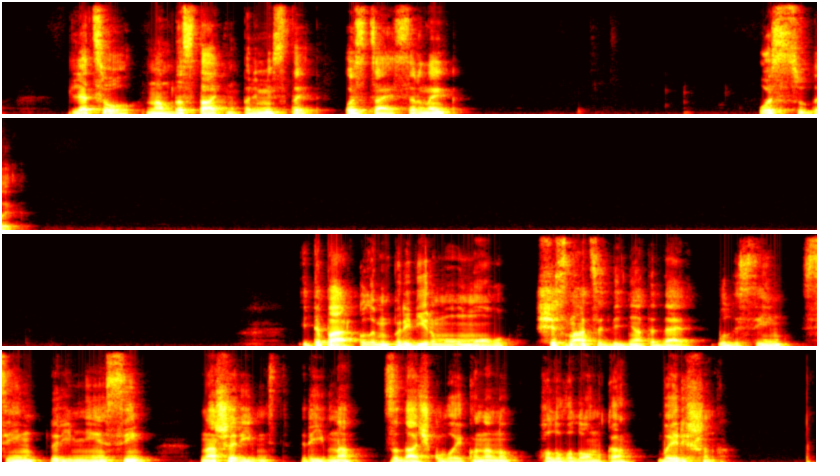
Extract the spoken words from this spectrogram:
Для цього нам достатньо перемістити ось цей сирник ось сюди. І тепер, коли ми перевіримо умову, 16 відняти 9 буде 7, 7 дорівнює 7. Наша рівність рівна, задачку виконано, головоломка вирішена.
